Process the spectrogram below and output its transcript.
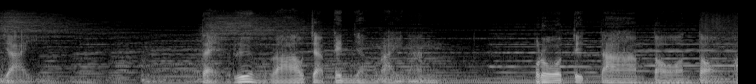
ใหญ่ แต่เรื่องราวจะเป็นอย่างไรนั้น โปรดติดตามตอนต่อไป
